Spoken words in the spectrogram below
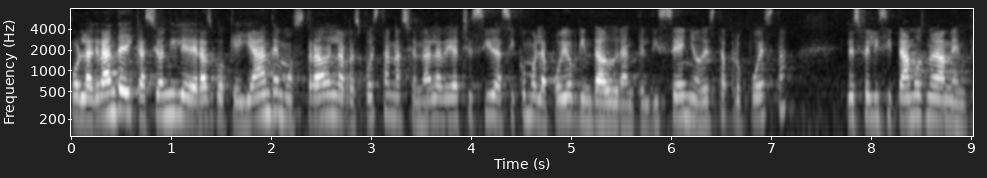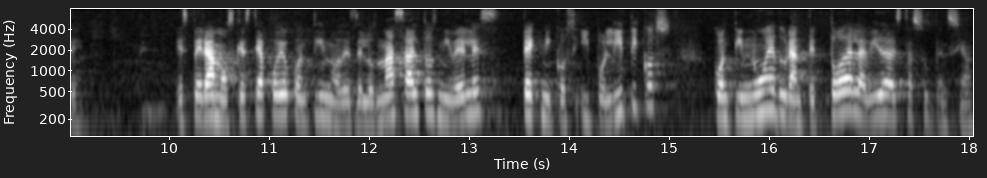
Por la gran dedicación y liderazgo que ya han demostrado en la respuesta nacional a VIH-Sida, así como el apoyo brindado durante el diseño de esta propuesta, les felicitamos nuevamente. Esperamos que este apoyo continuo desde los más altos niveles técnicos y políticos continúe durante toda la vida de esta subvención.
